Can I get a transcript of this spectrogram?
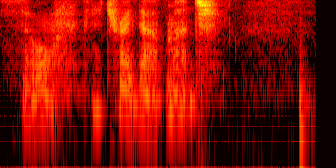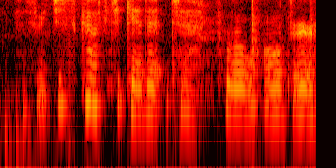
So I'm going to try that much. Because we just have to get it to flow over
